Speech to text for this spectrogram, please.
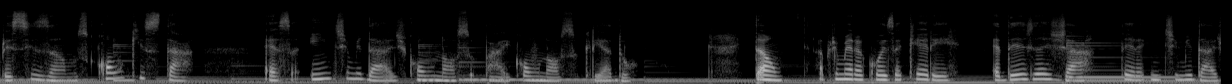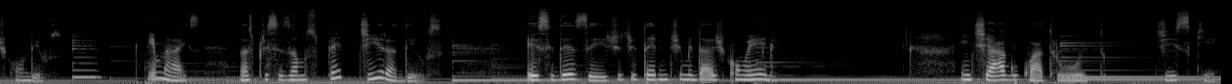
precisamos conquistar essa intimidade com o nosso Pai, com o nosso Criador. Então, a primeira coisa é querer, é desejar ter intimidade com Deus. E mais, nós precisamos pedir a Deus esse desejo de ter intimidade com Ele. Em Tiago 4,8 diz que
